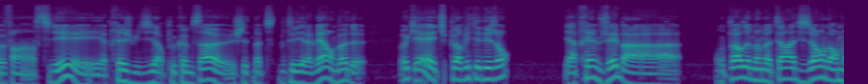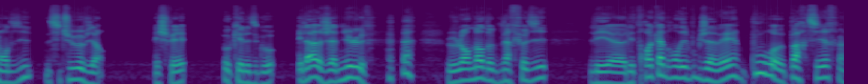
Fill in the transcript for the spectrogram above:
enfin stylé. Et après, je lui dis un peu comme ça, je jette ma petite bouteille à la mer en mode Ok, tu peux inviter des gens et après, elle me fait, bah, on part demain matin à 10h en Normandie, si tu veux, viens. Et je fais, ok, let's go. Et là, j'annule le lendemain, donc mercredi, les, euh, les 3-4 rendez-vous que j'avais pour euh, partir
